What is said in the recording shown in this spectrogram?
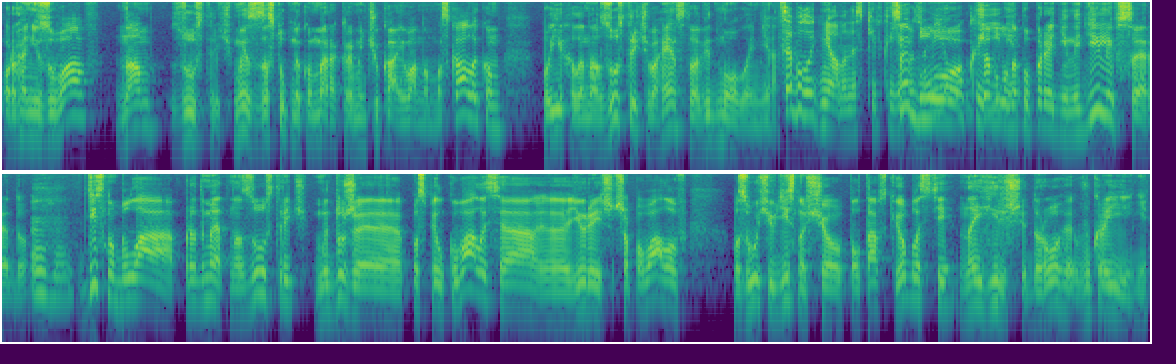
організував нам зустріч. Ми з заступником мера Кременчука Іваном Москаликом поїхали на зустріч в агентство відновлення. Це було днями, наскільки я Це розумію, було, у Києві. це було на попередній неділі, в середу. Дійсно була предметна зустріч. Ми дуже поспілкувалися. Е, Юрій Шаповалов озвучив дійсно, що в Полтавській області найгірші дороги в Україні.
